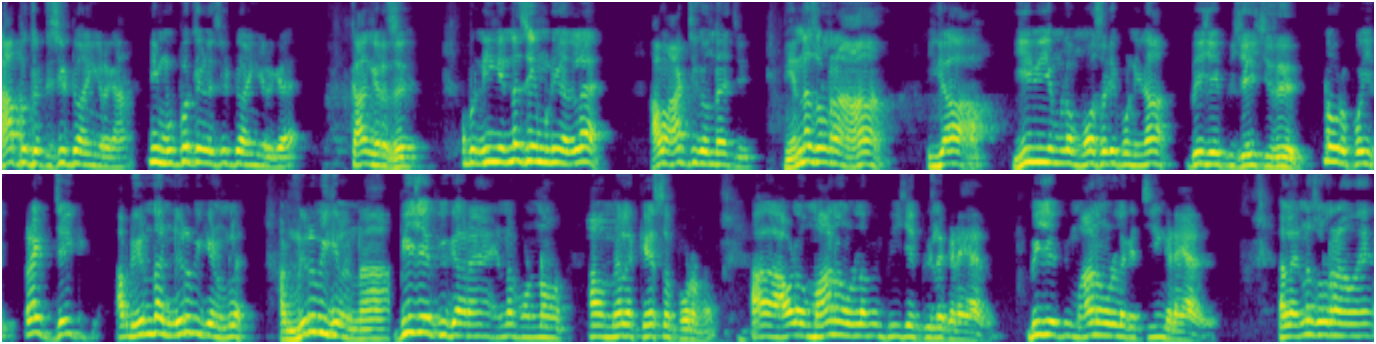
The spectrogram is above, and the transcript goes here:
நாற்பத்தெட்டு சீட்டு வாங்கியிருக்கான். நீ முப்பத்தேழு சீட்டு வாங்கியிருக்க காங்கிரஸ். அப்போ நீங்கள் என்ன செய்ய முடியும் அதில்? அவன் ஆட்சிக்கு வந்தாச்சு. நீ என்ன சொல்கிறான் ஐயா இவிஎம்மில் மோசடி பண்ணி தான் பிஜேபி ஜெயிச்சுதுன்னு ஒரு பொய். ரைட் ஜெயிக்கு. அப்படி இருந்தால் நிரூபிக்கணும்ல. அப்படி நிரூபிக்கலன்னா பிஜேபிக்காரன் என்ன பண்ணணும்? அவன் மேலே கேஸை போடணும். அவ்வளவு மானம் உள்ளவன் பிஜேபியில் கிடையாது. பிஜேபி மானம் உள்ள கட்சியும் கிடையாது. அதில் என்ன சொல்கிறான் அவன்?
